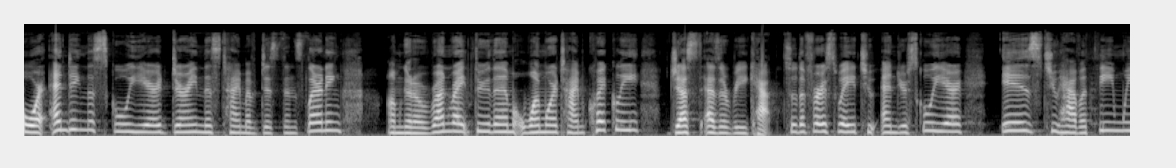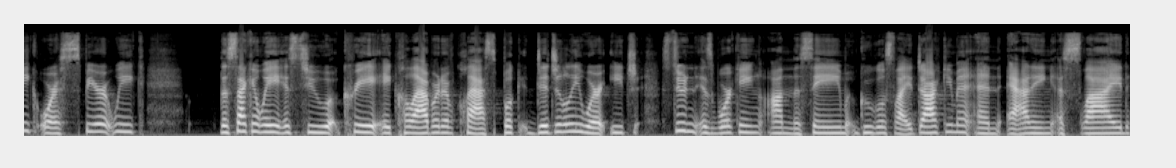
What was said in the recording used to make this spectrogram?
for ending the school year during this time of distance learning. I'm going to run right through them one more time quickly, just as a recap. So, the first way to end your school year is to have a theme week or a spirit week. The second way is to create a collaborative class book digitally where each student is working on the same Google Slide document and adding a slide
